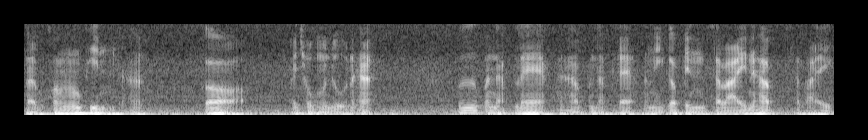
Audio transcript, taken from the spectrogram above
ฝ่ายปกครองท้องถิ่นนะฮะก็ไปชมกันดูนะฮะ ปึ๊บอันดับแรกนะครับ อันดับแรกอันนี้ก็เป็นสไลด์นะครับ สไลด์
